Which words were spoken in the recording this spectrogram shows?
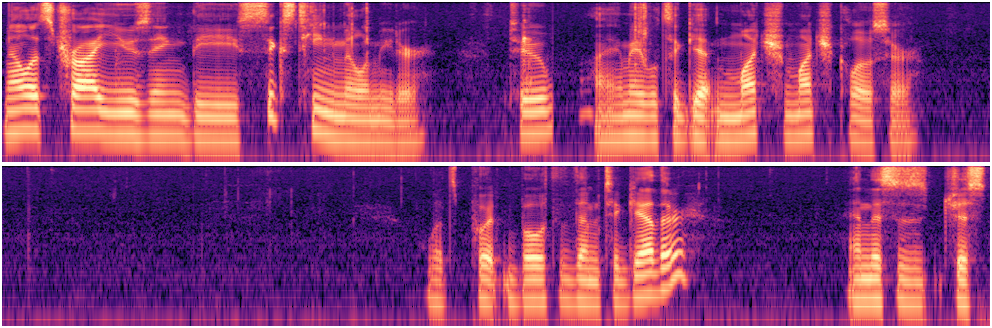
Now let's try using the 16 millimeter tube. I am able to get much, much closer. Let's put both of them together. And this is just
